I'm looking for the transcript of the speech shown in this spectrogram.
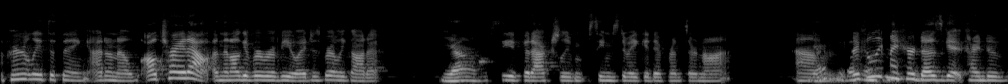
apparently it's a thing. I don't know. I'll try it out and then I'll give a review. I just barely got it. yeah I'll see if it actually seems to make a difference or not. Um, Yeah, I feel like my hair does get kind of,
